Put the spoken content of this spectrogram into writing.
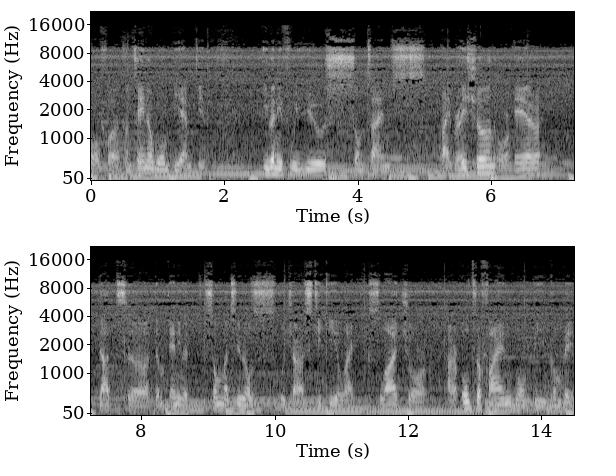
of uh, container won't be emptied. Even if we use sometimes vibration or air, that uh, the, anyway, some materials which are sticky like sludge or are ultra fine won't be conveyed.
